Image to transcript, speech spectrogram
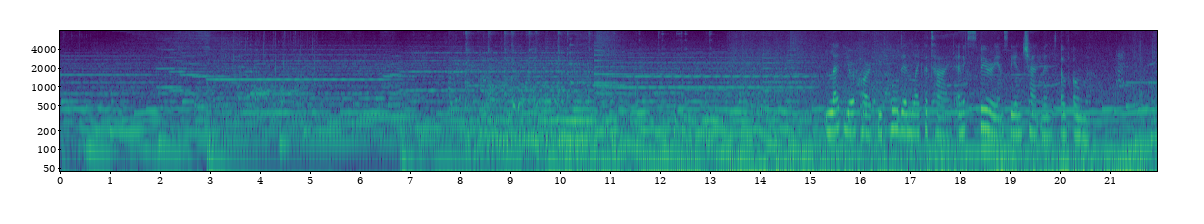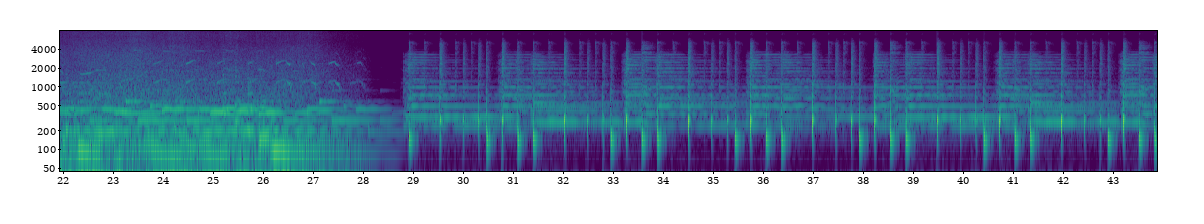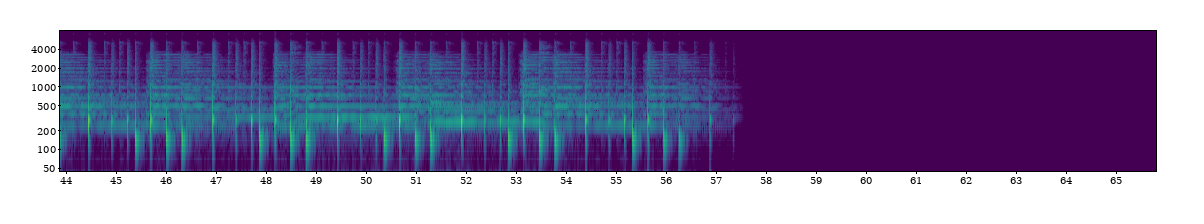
Let your heart be pulled in like the tide and experience the enchantment of Oma.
